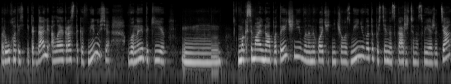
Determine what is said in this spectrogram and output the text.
рухатись і так далі. Але якраз таки в мінусі вони такі. м, Максимально апатичні, вони не хочуть нічого змінювати, постійно скаржаться на своє життя.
